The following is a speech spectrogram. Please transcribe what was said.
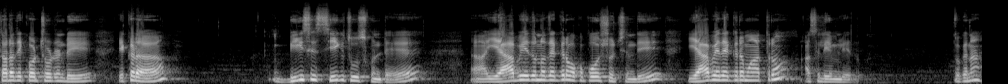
తర్వాత ఇక్కడ చూడండి. ఇక్కడ బీసీసీకి చూసుకుంటే యాభై ఐదు ఉన్న దగ్గర ఒక పోస్ట్ వచ్చింది. యాభై దగ్గర మాత్రం అసలు ఏం లేదు. ఓకేనా?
